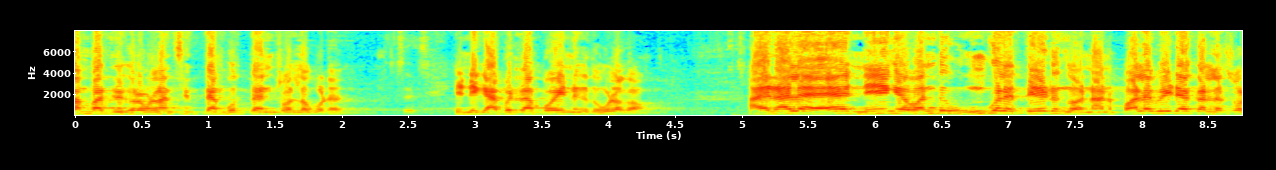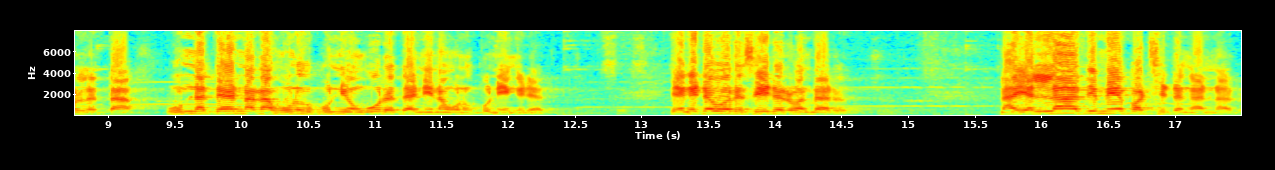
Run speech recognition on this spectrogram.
சம்பாதிச்சுக்கிறவங்களாம் சித்தன் புத்தன் சொல்லக்கூடாது. இன்னைக்கு அப்படிதான் போயின்னு இருக்குது உலகம். அதனால நீங்க வந்து உங்களை தேடுங்க. நான் பல வீடியோக்கள்ல சொல்லத்தான் உன்னை தேடினாதான் உனக்கு புண்ணியம் ஊரை தேடினா உனக்கு புண்ணியம் கிடையாது. என்கிட்ட ஒரு சீடர் வந்தாரு. நான் எல்லாத்தையுமே படிச்சுட்டேங்கன்னாரு.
